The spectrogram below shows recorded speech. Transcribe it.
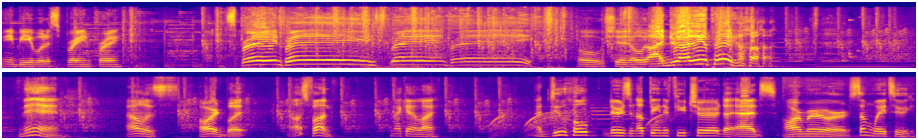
Need to be able to spray and pray. Spray and pray! Spray and pray! Oh shit, oh, I knew I need to pray! Man, that was hard, but that was fun. Not gonna lie. I do hope there's an update in the future that adds armor or some way to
